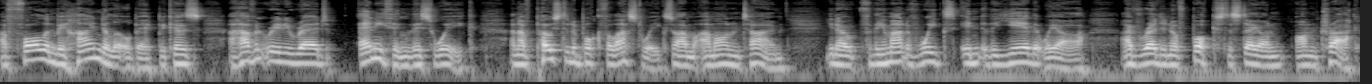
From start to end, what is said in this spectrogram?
I've fallen behind a little bit because I haven't really read anything this week and I've posted a book for last week, so I'm I'm on time. You know, for the amount of weeks into the year that we are, I've read enough books to stay on on track.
